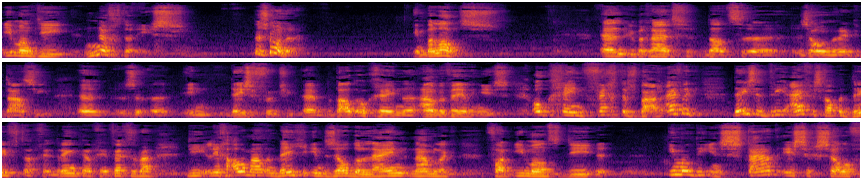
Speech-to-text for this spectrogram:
iemand die nuchter is. Bezonnen. In balans. En u begrijpt dat uh, zo'n reputatie in deze functie bepaald ook geen aanbeveling is. Ook geen vechtersbaas. Eigenlijk deze drie eigenschappen, driftig, geen drinker, geen vechtersbaar, die liggen allemaal een beetje in dezelfde lijn, namelijk van iemand die, iemand die in staat is zichzelf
